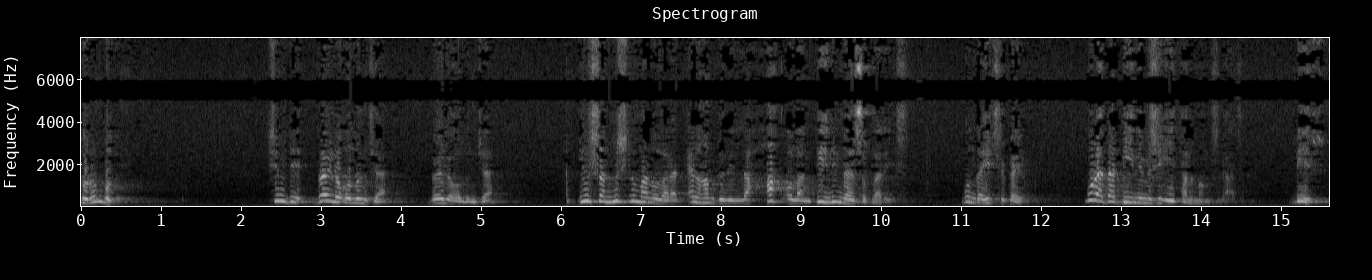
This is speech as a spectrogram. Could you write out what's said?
Durum budur. Şimdi böyle olunca, böyle olunca insan Müslüman olarak elhamdülillah hak olan dinin mensuplarıyız. Bunda hiç şüphe yok. Burada dinimizi iyi tanımamız lazım. Bir,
